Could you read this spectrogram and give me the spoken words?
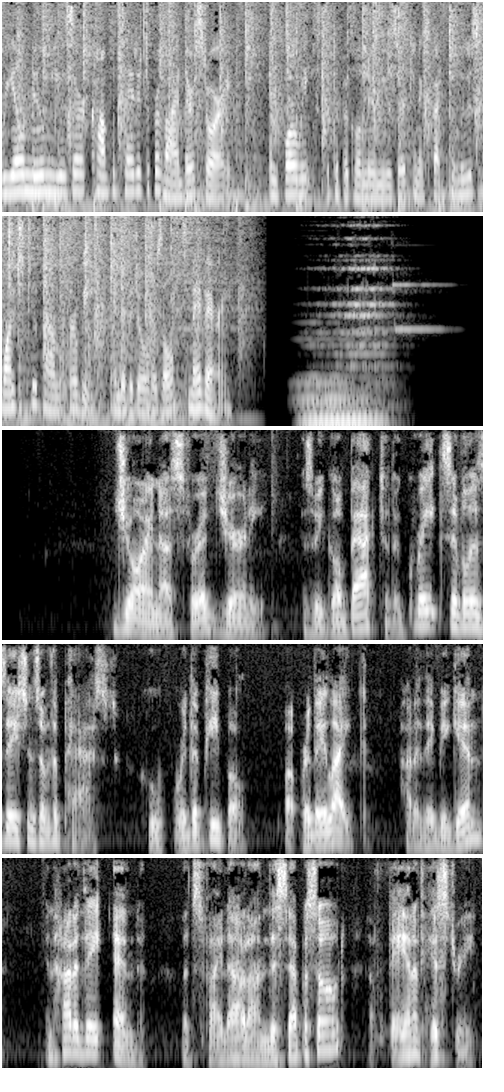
Real Noom user compensated to provide their story. In four weeks, the typical Noom user can expect to lose one to two pounds per week. Individual results may vary. Join us for a journey as we go back to the great civilizations of the past. Who were the people? What were they like? How did they begin? And how did they end? Let's find out on this episode of Fan of History.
